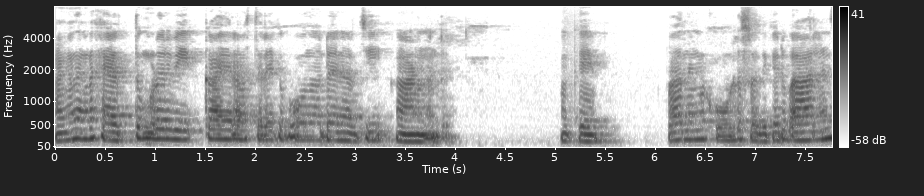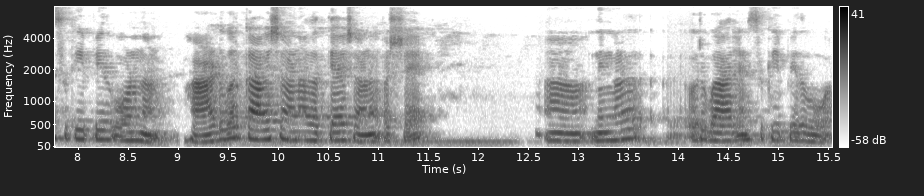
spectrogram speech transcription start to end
അങ്ങനെ നിങ്ങളുടെ ഹെൽത്തും കൂടെ ഒരു വീക്കായ ഒരവസ്ഥയിലേക്ക് ഒരു എനർജി കാണുന്നുണ്ട്. ഓക്കെ അപ്പോൾ അത് നിങ്ങൾ കൂടുതൽ ശ്രദ്ധിക്കുക. ഒരു ബാലൻസ് കീപ്പ് ചെയ്ത് പോകണം പോകണമെന്നാണ്. ഹാർഡ് വർക്ക് ആവശ്യമാണ് അത് അത്യാവശ്യമാണ്. പക്ഷേ നിങ്ങൾ ഒരു ബാലൻസ് കീപ്പ് ചെയ്ത് പോവുക.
